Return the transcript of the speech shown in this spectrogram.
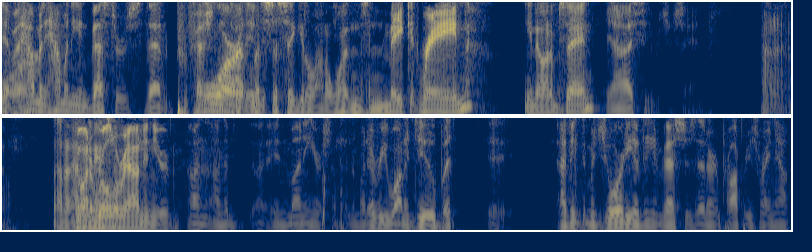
Yeah, but how many how many investors that professionally Or got into- let's just say get a lot of ones and make it rain. You know what I'm saying? Yeah, I see what you're saying. I don't know. I don't know. You want to I'm roll around in your on on the uh, in money or something, whatever you want to do. But uh, I think the majority of the investors that are in properties right now,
